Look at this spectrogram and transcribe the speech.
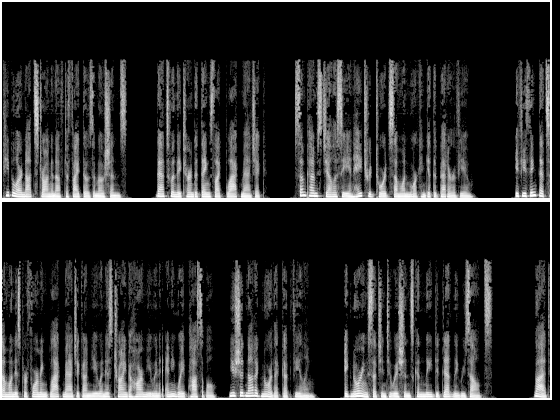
people are not strong enough to fight those emotions. That's when they turn to things like black magic. Sometimes jealousy and hatred towards someone more can get the better of you. If you think that someone is performing black magic on you and is trying to harm you in any way possible, you should not ignore that gut feeling. Ignoring such intuitions can lead to deadly results. But,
